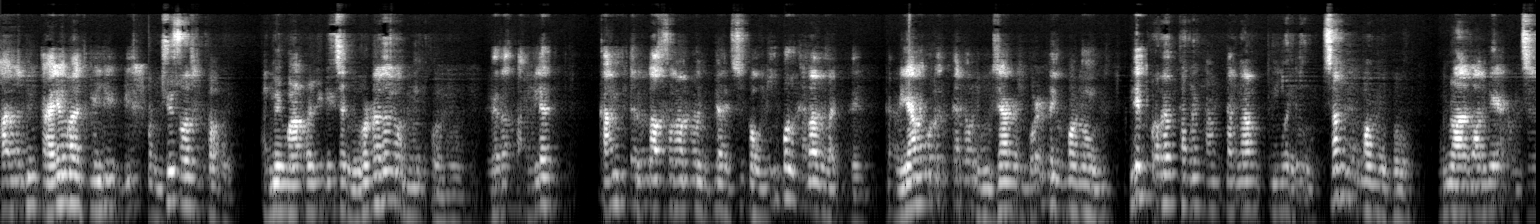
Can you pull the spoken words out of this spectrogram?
आज आम्ही कायम आज गेली वीस पंचवीस वर्ष आम्ही महापालिकेच्या निवडणुका चांगल्या काम करत असताना पण त्यांची कौतुक पण करावं लागते. कारण यामुळे त्यांना ऊर्जा बळ निर्माण होऊन ते परत त्यांना काम करणार उत्साह निर्माण होतो. म्हणून आज आम्ही आमचं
